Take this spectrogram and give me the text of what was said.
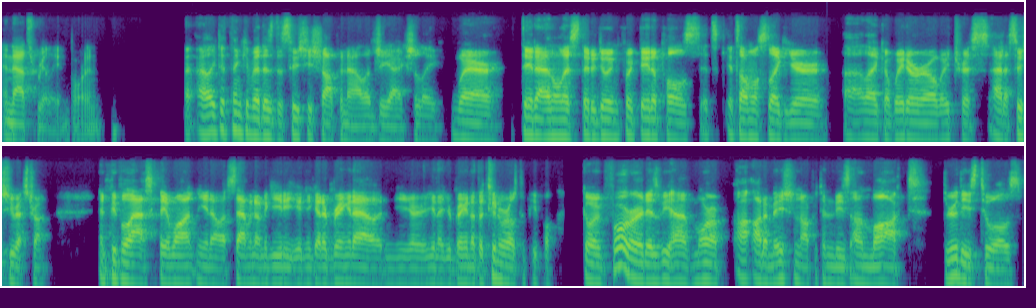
And that's really important. I I like to think of it as the sushi shop analogy, actually, where data analysts that are doing quick data pulls, it's it's almost like you're uh, like a waiter or a waitress at a sushi restaurant, and people ask they want you know a salmon onigiri, and you got to bring it out, and you're you know you're bringing out the tuna rolls to people. Going forward, as we have more au- automation opportunities unlocked through these tools,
